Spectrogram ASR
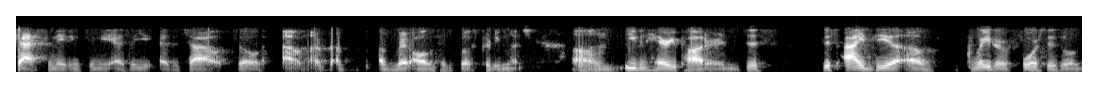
fascinating to me as a as a child. So um, I've, I've read all of his books pretty much. Um, even Harry Potter and just this idea of greater forces or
